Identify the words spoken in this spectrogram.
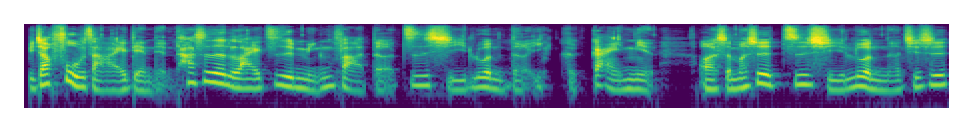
比较复杂一点点，它是来自民法的知习论的一个概念。呃，什么是知习论呢？其实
